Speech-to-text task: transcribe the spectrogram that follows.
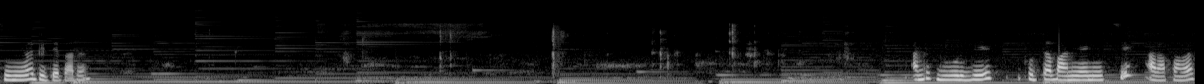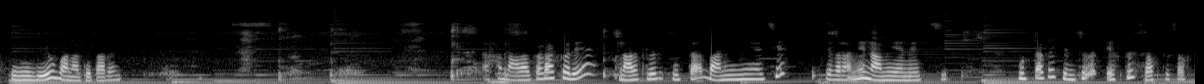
চিনিও দিতে পারেন। আমি গুড় দিয়ে পুরটা বানিয়ে নিচ্ছি আর আপনারা চিনি দিয়েও বানাতে পারেন। এখন নাড়াচাড়া করে নারকেলের পুরটা বানিয়ে নিয়েছি, এবার আমি নামিয়ে নিচ্ছি। পুরটাকে কিন্তু একটু শক্ত শক্ত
